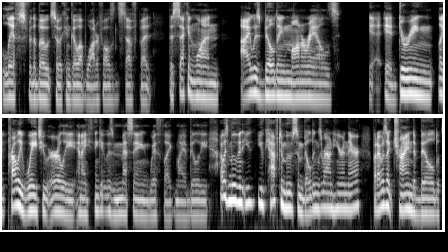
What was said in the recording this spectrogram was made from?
lifts for the boat so it can go up waterfalls and stuff. But the second one, I was building monorails it, it, during like probably way too early and i think it was messing with like my ability. I was moving you you have to move some buildings around here and there but i was like trying to build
